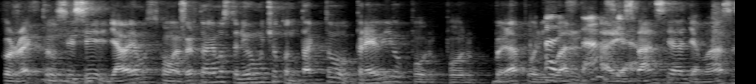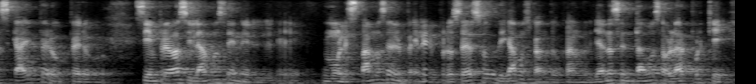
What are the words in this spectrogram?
Correcto, sí, sí, ya habíamos, con Alberto habíamos tenido mucho contacto previo por, por ¿verdad? Por igual, a distancia, llamadas Skype, pero, pero siempre vacilamos en el, eh, molestamos en el, en el, proceso, digamos, cuando, cuando ya nos sentamos a hablar, porque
